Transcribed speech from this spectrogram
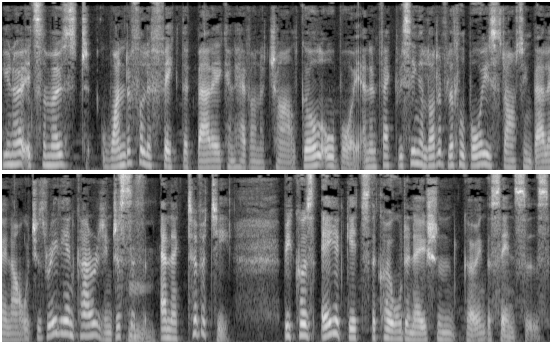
You know, it's the most wonderful effect that ballet can have on a child, girl or boy. And in fact, we're seeing a lot of little boys starting ballet now, which is really encouraging, just as an activity. Because A, it gets the coordination going, the senses.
